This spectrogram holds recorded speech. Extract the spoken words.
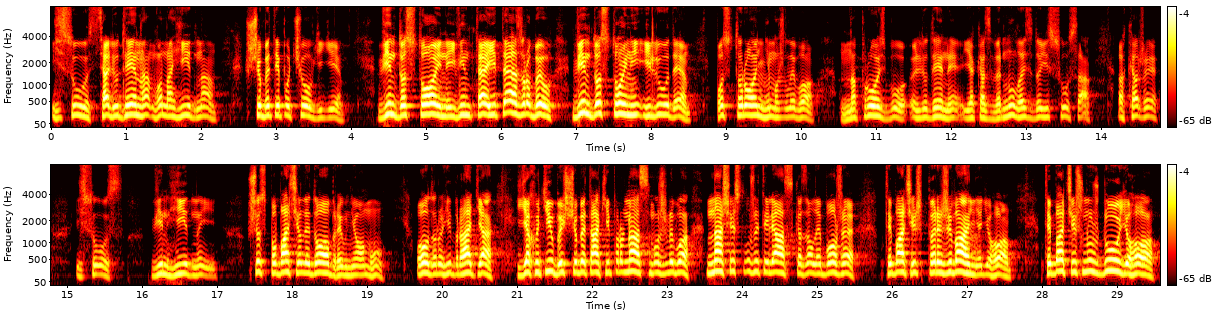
Ісус, ця людина, вона гідна, щоби ти почув її. Він достойний, Він те і те зробив, Він достойний і люди, посторонні, можливо, на просьбу людини, яка звернулась до Ісуса, а каже: Ісус, Він гідний, щось побачили добре в ньому. О, дорогі браття, я хотів би, щоб так і про нас, можливо, наші служителя сказали, Боже, ти бачиш переживання Його, ти бачиш нужду Його,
